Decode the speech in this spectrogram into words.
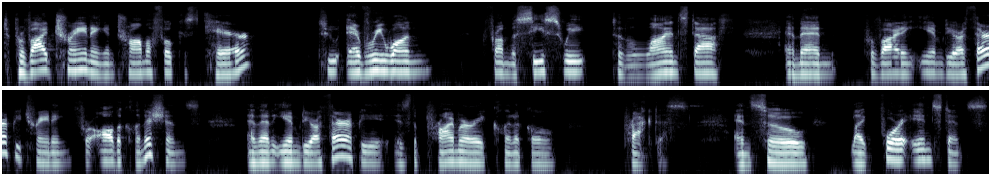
to provide training in trauma focused care to everyone from the C suite to the line staff, and then providing EMDR therapy training for all the clinicians. And then EMDR therapy is the primary clinical practice. And so, like, for instance,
